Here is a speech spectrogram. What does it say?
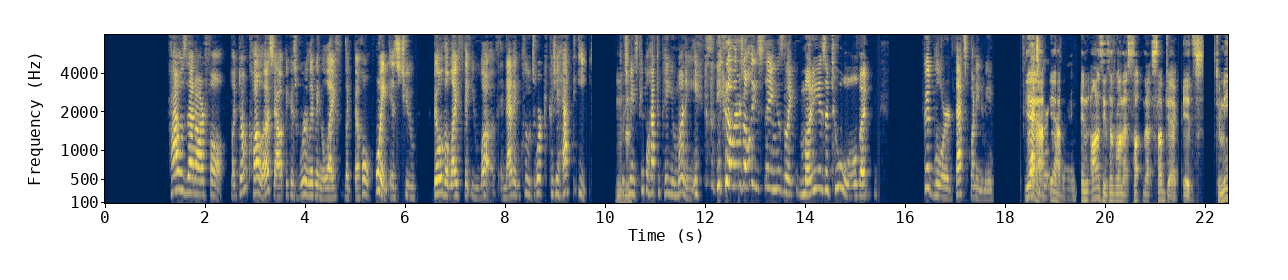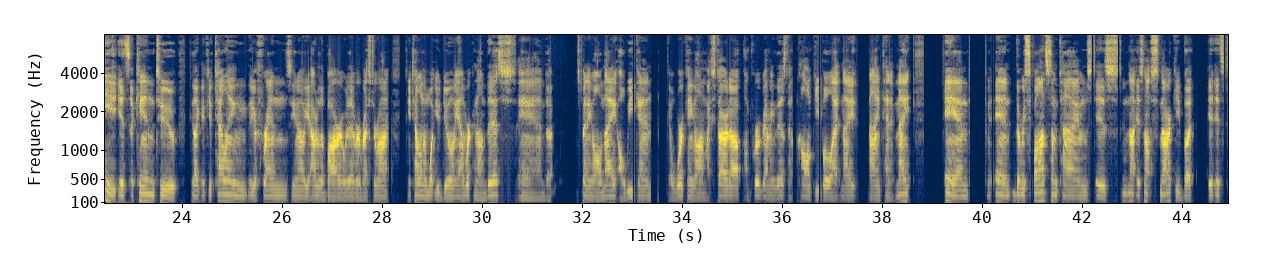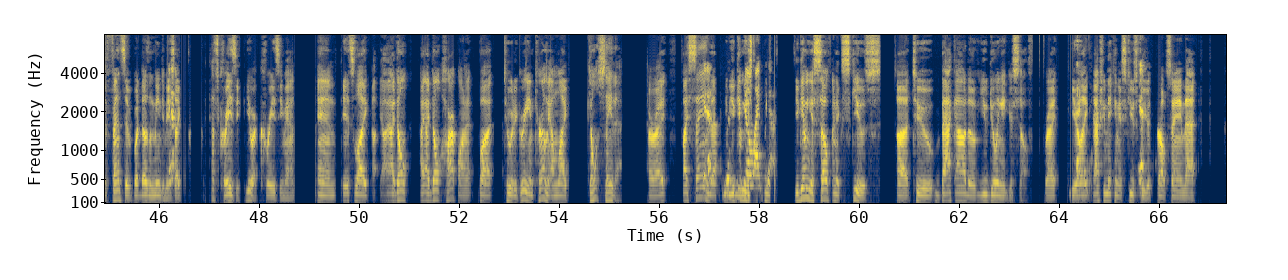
how is that our fault? Like, don't call us out because we're living the life. Like, the whole point is to build a life that you love, and that includes work because you have to eat which Mhm. means people have to pay you money. you know, there's all these things like money is a tool, but good lord, that's funny to me. yeah, yeah. story. And honestly, since we're on that su- that subject, it's to me, it's akin to like if you're telling your friends, you know, you're out of the bar or whatever restaurant, you're telling them what you're doing. Yeah, I'm working on this and uh, spending all night, all weekend, you know, working on my startup. I'm programming this and I'm calling people at night, nine, ten at night, and and the response sometimes is not it's not snarky, but it, it's defensive, but doesn't mean to be. It's like that's crazy. You are crazy, man. And it's like I, I don't I, I don't harp on it, but to a degree internally, I'm like, don't say that. All right. By saying Yeah, that, you're giving no yourself, you're giving yourself an excuse uh, to back out of you doing it yourself, right? You're like actually making an excuse for yourself, saying that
